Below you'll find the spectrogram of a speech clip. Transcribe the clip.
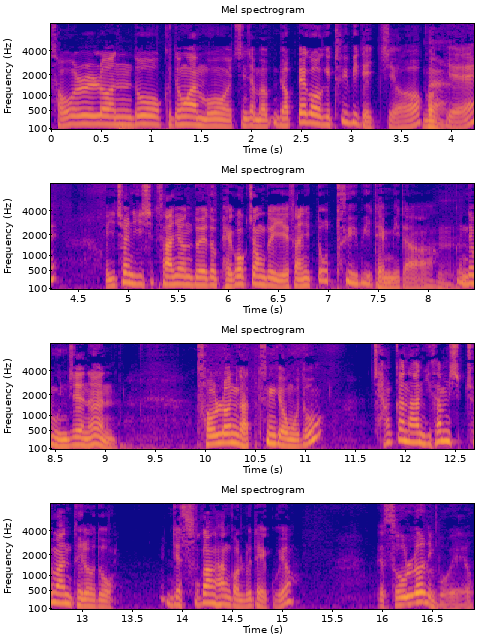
서울런도 그동안 뭐 진짜 몇, 몇백억이 투입이 됐죠. 네. 거기에. 2024년도에도 100억 정도의 예산이 또 투입이 됩니다. 근데 문제는 서울런 같은 경우도 잠깐 한 2, 30초만 들어도 이제 수강한 걸로 되고요. 서울런이 뭐예요?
